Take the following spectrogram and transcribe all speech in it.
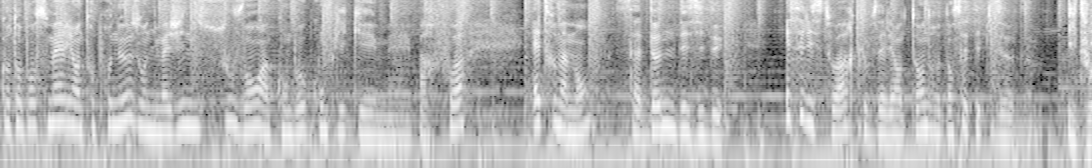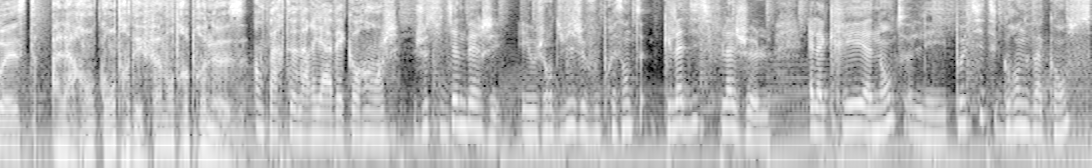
Quand on pense mère et entrepreneuse, on imagine souvent un combo compliqué, mais parfois, être maman, ça donne des idées. Et c'est l'histoire que vous allez entendre dans cet épisode. It West à la rencontre des femmes entrepreneuses. En partenariat avec Orange. Je suis Diane Berger et aujourd'hui je vous présente Gladys Flageul. Elle a créé à Nantes les Petites Grandes Vacances,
